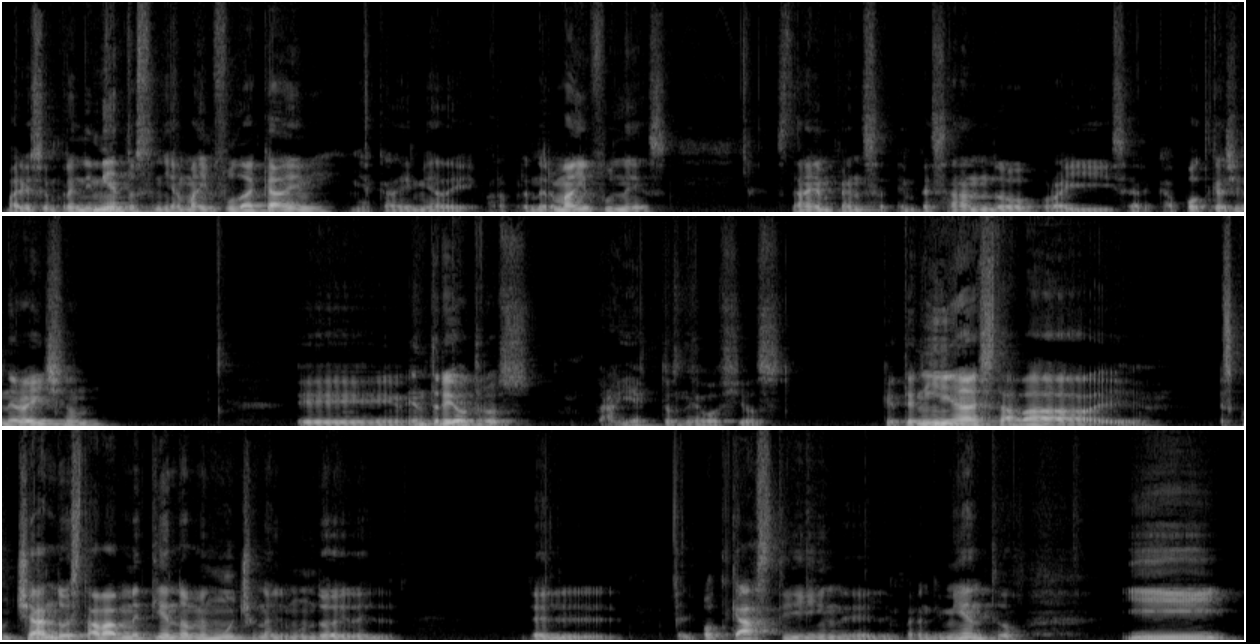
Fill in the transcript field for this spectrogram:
varios emprendimientos, tenía Mindful Academy, mi academia de, para aprender mindfulness, estaba empezando por ahí cerca Podcast Generation, eh, entre otros proyectos, negocios que tenía, estaba... Eh, escuchando, estaba metiéndome mucho en el mundo del, del, podcasting, del emprendimiento. Y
